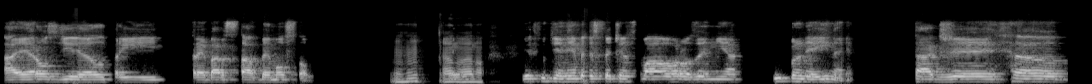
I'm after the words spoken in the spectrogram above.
a je rozdiel pri treba stavbe mostov. Uh-huh. Áno, áno. Kde sú tie nebezpečenstva a ohrozenia úplne iné. Takže uh,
